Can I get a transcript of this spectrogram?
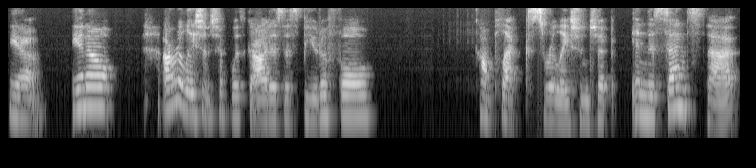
Yeah. You know, our relationship with God is this beautiful, complex relationship in the sense that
